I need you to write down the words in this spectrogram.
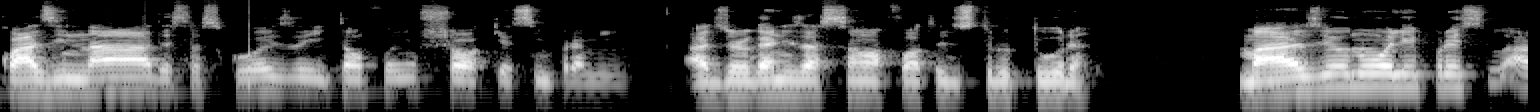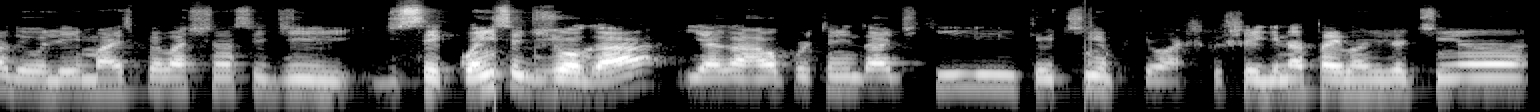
quase nada, essas coisas. Então foi um choque assim para mim. A desorganização, a falta de estrutura. Mas eu não olhei por esse lado, eu olhei mais pela chance de, de sequência de jogar e agarrar a oportunidade que, que eu tinha, porque eu acho que eu cheguei na Tailândia já tinha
